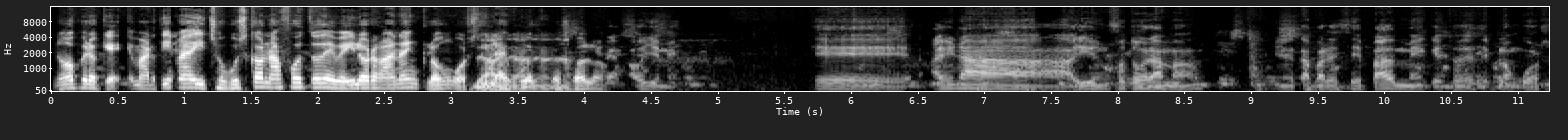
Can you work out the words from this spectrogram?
No, pero que Martín me ha dicho, busca una foto de Bail Organa en Clone Wars Ya, y la he puesto ya, ya. solo. Óyeme. Eh, hay una hay un fotograma en el que aparece Padme, que esto es de Clone Wars,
